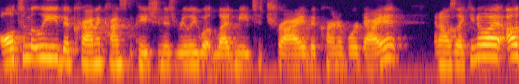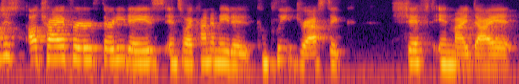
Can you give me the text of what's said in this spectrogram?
ultimately the chronic constipation is really what led me to try the carnivore diet. And I was like, you know what? I'll just, I'll try it for 30 days. And so I kind of made a complete drastic shift in my diet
